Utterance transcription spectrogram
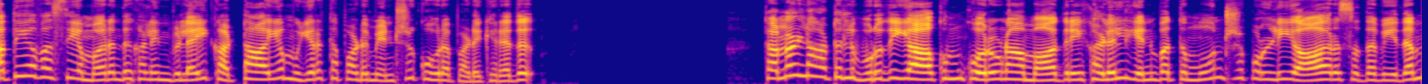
அத்தியாவசிய மருந்துகளின் விலை கட்டாயம் உயர்த்தப்படும் என்று கூறப்படுகிறது. தமிழ்நாட்டில் உறுதியாகும் கொரோனா மாதிரிகளில் எண்பத்து மூன்று புள்ளி ஆறு சதவீதம்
